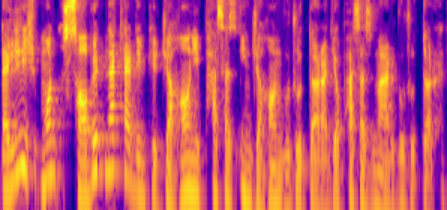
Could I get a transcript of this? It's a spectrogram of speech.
دلیلش ما ثابت نکردیم که جهانی پس از این جهان وجود دارد یا پس از مرگ وجود دارد.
